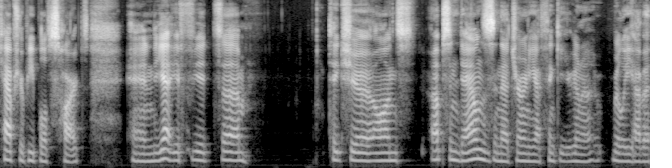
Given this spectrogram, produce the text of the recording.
capture people's hearts. And yeah, if it um, takes you on ups and downs in that journey, I think you're going to really have a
